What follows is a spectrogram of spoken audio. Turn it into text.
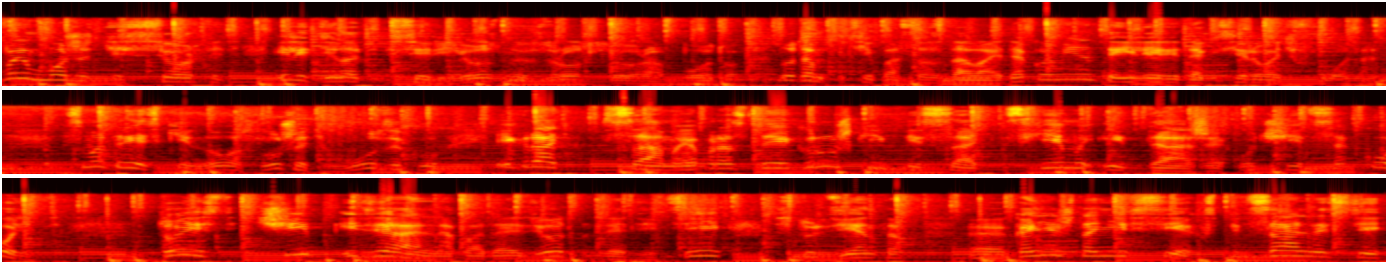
Вы можете серфить или делать серьезную взрослую работу, ну там типа создавать документы или редактировать фото, смотреть кино, слушать музыку, играть в самые простые игрушки, писать схемы и даже учиться кодить. То есть чип идеально подойдет для детей, студентов, Э, конечно, не всех специальностей,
